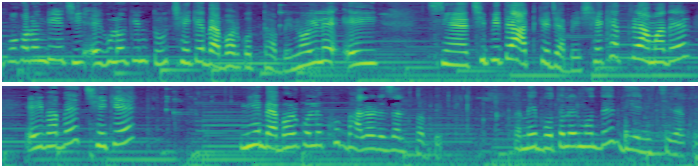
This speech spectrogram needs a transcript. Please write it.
উপকরণ দিয়েছি, এগুলো কিন্তু ছেঁকে ব্যবহার করতে হবে। নইলে এই ছিপিতে আটকে যাবে। সেক্ষেত্রে আমাদের এইভাবে ছেঁকে নিয়ে ব্যবহার করলে খুব ভালো রেজাল্ট পাবে তো আমি বোতলের মধ্যে দিয়ে নিচ্ছি, দেখো।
